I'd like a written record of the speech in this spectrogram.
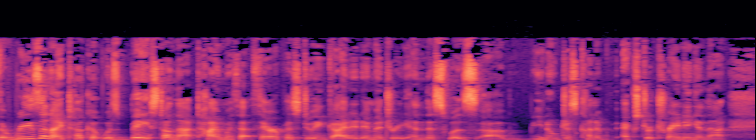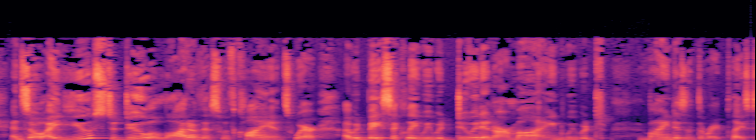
the reason I took it was based on that time with that therapist doing guided imagery. And this was, um, you know, just kind of extra training in that. And so I used to do a lot of this with clients where I would basically, we would do it in our mind. We would, mind isn't the right place.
